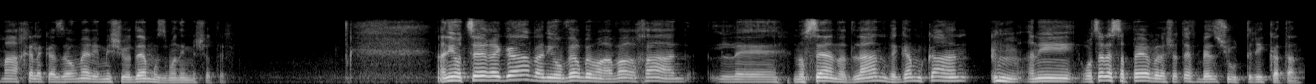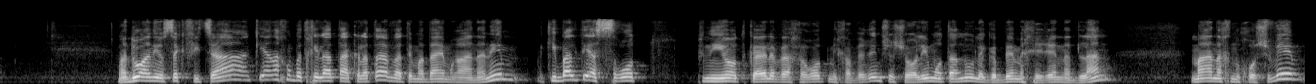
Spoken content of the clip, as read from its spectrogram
מה החלק הזה אומר, אם מישהו יודע, מוזמנים לשתף. אני עוצר רגע ואני עובר במעבר חד לנושא הנדל"ן, וגם כאן אני רוצה לספר ולשתף באיזשהו טריק קטן. מדוע אני עושה קפיצה? כי אנחנו בתחילת ההקלטה ואתם עדיין רעננים. קיבלתי עשרות פניות כאלה ואחרות מחברים ששואלים אותנו לגבי מחירי נדל"ן. מה אנחנו חושבים,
